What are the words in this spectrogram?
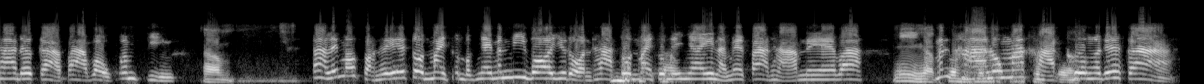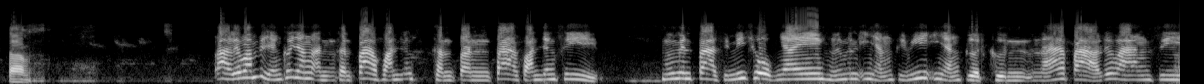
ท่าเด้อกาป้าเว้าความจริง ครับป้าเลยมาฝันว่าเอ๊ะต้นไม้ต้นบักใหญ่มันมีบ่อยู่โดนทาสต้นไม้ต้นใหญ่ๆน่ะแม่ป้าถามแน่ว่า นี่ครับมันพาลงมาขาดเครื่องแล้วเด้อกาครับป้าเลยว่ามันเป็นหยังคือยังอันคันป้าฝันจังคันปันป้าฝันจังซี่มือเป็นป้าสิมีโชคใหญ่หรือมันอีหยังสิมีอีหยังเกิดขึ้นนะป้าเลยวาจังซี่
